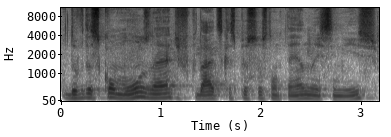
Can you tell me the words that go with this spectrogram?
dúvidas comuns, né? Dificuldades que as pessoas estão tendo nesse início.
